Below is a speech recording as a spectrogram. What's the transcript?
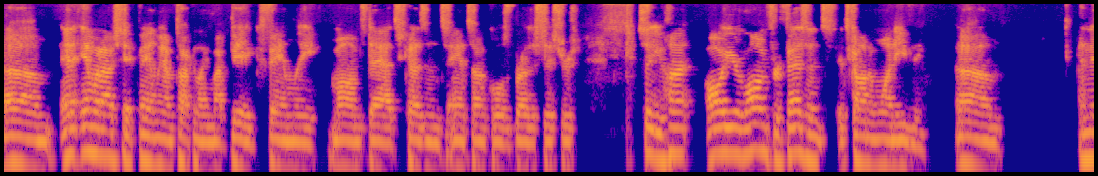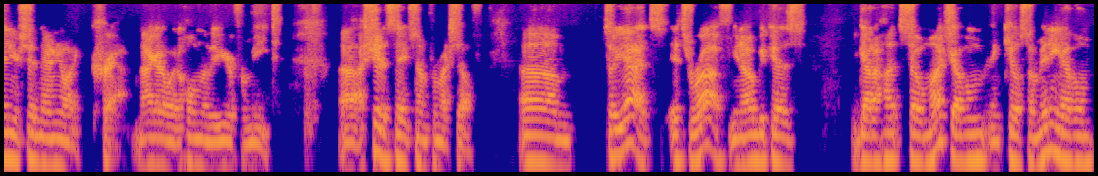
Um, and, and when I say family, I'm talking like my big family, moms, dads, cousins, aunts, uncles, brothers, sisters. So you hunt all year long for pheasants, it's gone in one evening. Um, and then you're sitting there and you're like, crap, now I got to wait a whole nother year for meat. Uh, I should have saved some for myself. Um, so yeah, it's, it's rough, you know, because you got to hunt so much of them and kill so many of them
